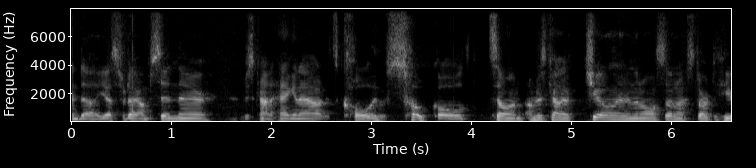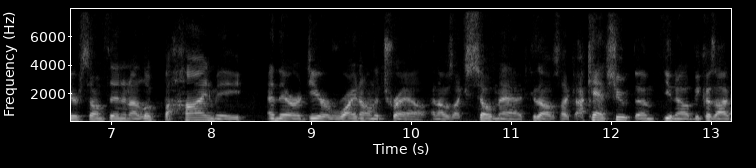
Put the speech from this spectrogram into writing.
And uh, yesterday I'm sitting there, I'm just kind of hanging out. It's cold. It was so cold. So I'm, I'm just kind of chilling. And then all of a sudden I start to hear something and I look behind me and there are deer right on the trail. And I was like so mad because I was like, I can't shoot them, you know, because I,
